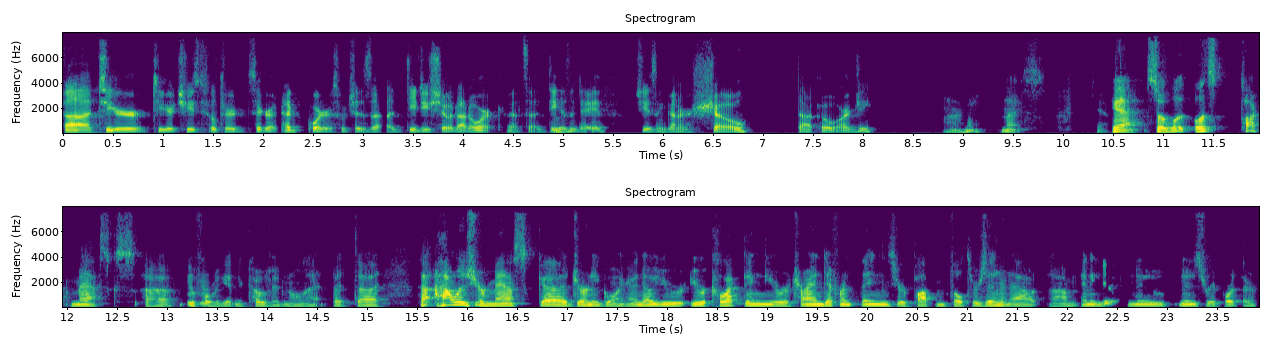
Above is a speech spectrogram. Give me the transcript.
Uh, to your to your cheese filtered cigarette headquarters, which is uh, dgshow.org. That's uh, D as in Dave, As in Gunner, show.org. All right, nice. Yeah. Yeah. So let, us talk masks uh, before Mhm. we get into COVID and all that. But uh, h- how is your mask uh, journey going? I know you were, you were collecting, you were trying different things, you're popping filters in and out. Um, any Yep. new news to report there?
